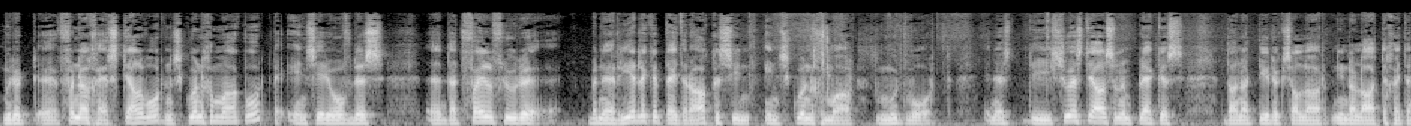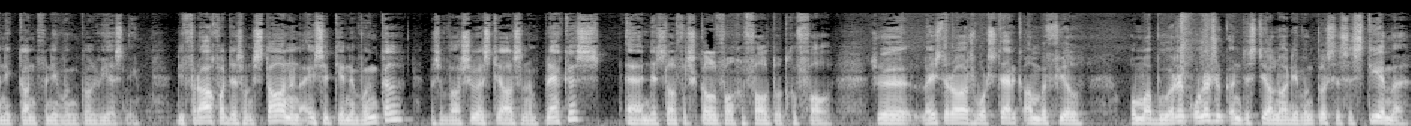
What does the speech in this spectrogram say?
moet dit uh, vinnig herstel word en skoongemaak word en sê die hof dus dat vuil vloere binne 'n redelike tyd raak gesien en skoongemaak moet word en as die so stelsel in plek is, dan natuurlik sal daar nie nalatigheid aan die kant van die winkel wees nie. Die vraag wat dus ontstaan in eise teen 'n winkel, is of waar so 'n stelsel in plek is en dit sal verskil van geval tot geval. So luisteraars word sterk aanbeveel om 'n behoorlik ondersoek in te stel na die winkel se stelsels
